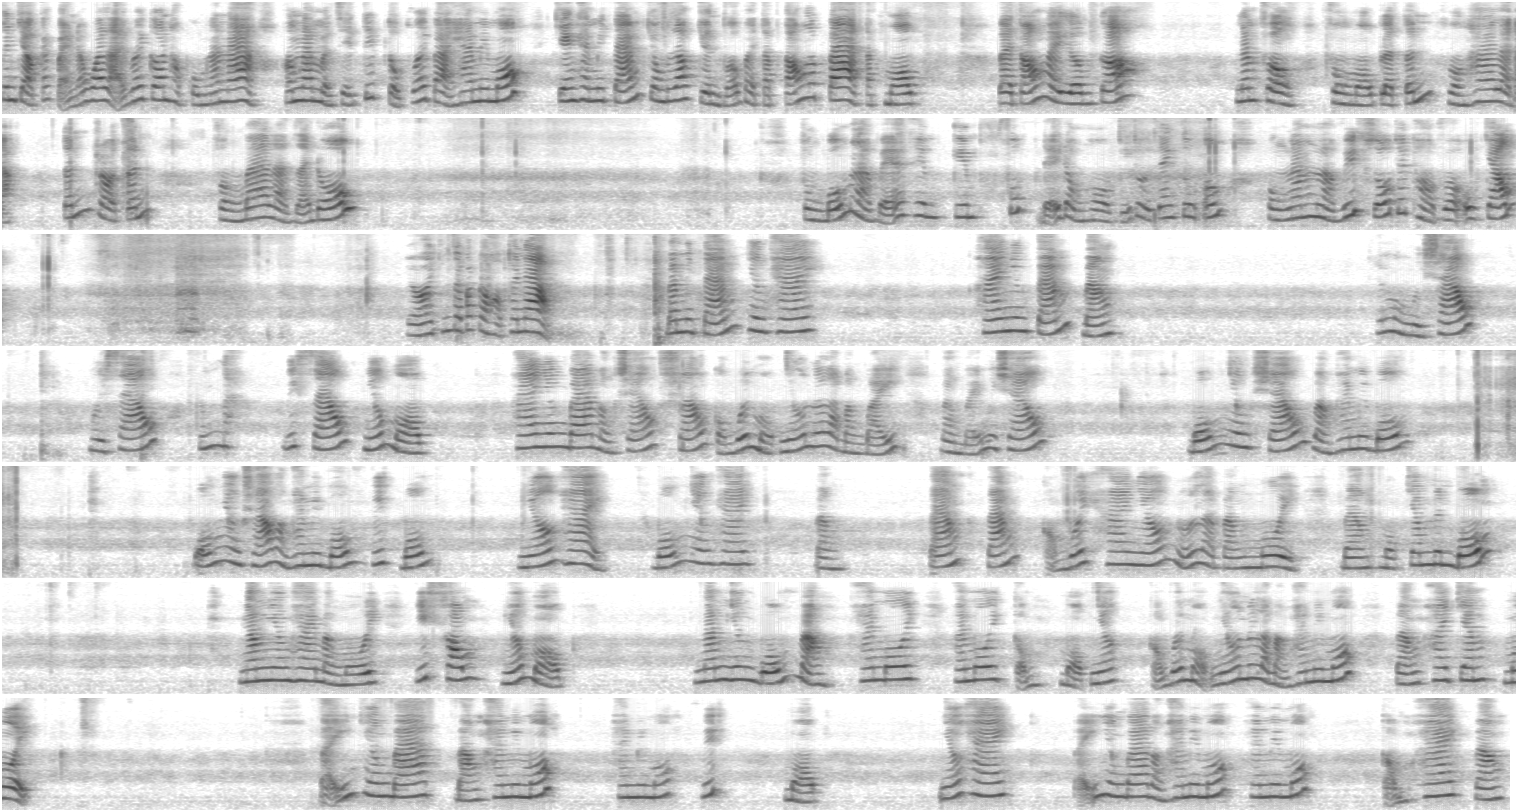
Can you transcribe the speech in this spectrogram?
Xin chào các bạn đã quay lại với kênh học cùng Nana. Hôm nay mình sẽ tiếp tục với bài 21, trang 28 trong giáo trình vở bài tập toán lớp 3, tập 1. Bài toán này gồm có 5 phần. Phần 1 là tính, phần 2 là đặt tính rồi tính, phần 3 là giải đố. Phần 4 là vẽ thêm kim phút để đồng hồ chỉ thời gian tương ứng. Phần 5 là viết số thích hợp vào ô trống. Rồi, chúng ta bắt đầu học thôi nào. 38 nhân 2 2 nhân 8 bằng Thế mà 16 16 Chúng ta viết 6 nhớ 1 2 nhân 3 bằng 6 6 cộng với 1 nhớ nữa là bằng 7 Bằng 76 4 x 6 bằng 24 4 x 6 bằng 24 Viết 4 Nhớ 2 4 x 2 bằng 8 8 cộng với 2 nhớ nữa là bằng 10 Bằng 104 5 x 2 bằng 10 Viết 0 Nhớ 1 5 x 4 bằng 20 20 cộng 1 nhớ cộng với 1 nhớ nó là bằng 21 bằng 210. 7 nhân 3 bằng 21. 21 viết 1 nhớ 2. 7 nhân 3 bằng 21. 21 cộng 2 bằng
